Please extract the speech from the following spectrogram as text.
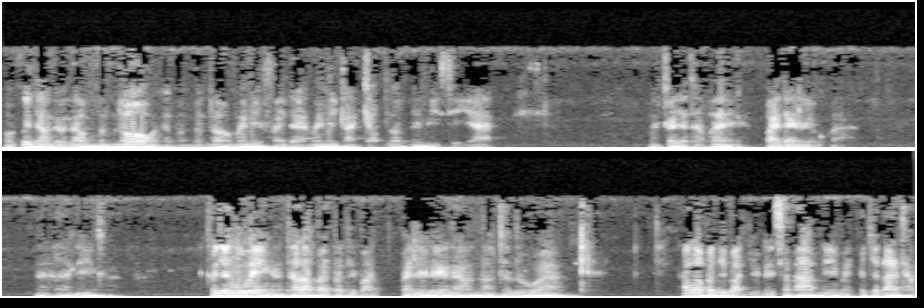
พอขึ้นทางด่วนแล้วมันโล่งถนนมันโล่งไม่มีไฟแดง ไม่มีการกลับรถไม่มีสีแยกมันก็จะทำให้ไปได้เร็วกว่าอันนี้ก็จะรู้เองถ้าเราไปปฏิบัติไปเรื่อยๆแล้ว เราจะรู้ว่า ถ้าเราปฏิบัติอยู่ในสภาพนี้มันก็จะได้เท่า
